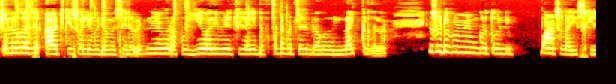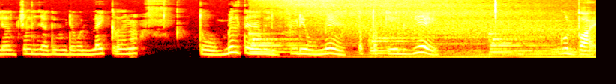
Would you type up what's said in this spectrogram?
चलो गाइस आज की इस वाली वीडियो में सिर्फ़ इतनी। अगर आपको ये वाली वीडियो अच्छी लगी तो फटाफट से वीडियो को लाइक कर देना। इस वीडियो पर मैं करता हूँ पाँच लाइक्स के लिए। जल्दी जाके वीडियो को लाइक कर देना। तो मिलते हैं अगली वीडियो में। तब तक के लिए गुड बाय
